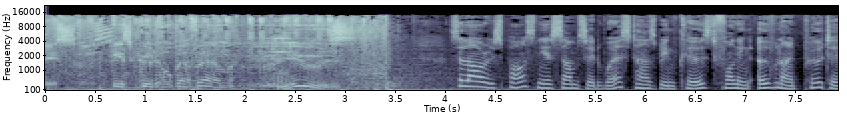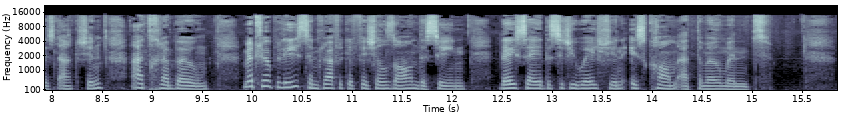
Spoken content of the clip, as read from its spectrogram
This is Good Hope FM News. Sir Lowry's Pass near Somerset West has been closed following overnight protest action at Grabouw. Metro Police and traffic officials are on the scene. They say the situation is calm at the moment.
